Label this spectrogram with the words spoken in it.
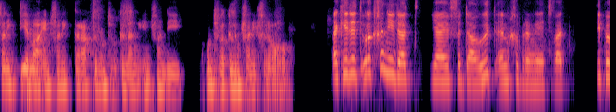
van die tema en van die karakterontwikkeling en van die ontwikkeling van die verhaal. Ek het dit ook geniet dat jy vir Daoud ingebring het wat tipe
